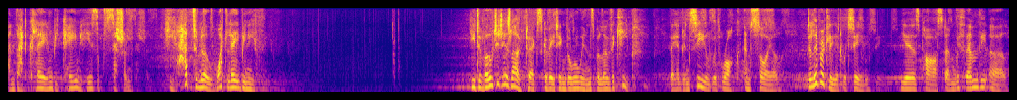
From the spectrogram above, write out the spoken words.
and that claim became his obsession. He had to know what lay beneath. He devoted his life to excavating the ruins below the keep. They had been sealed with rock and soil. Deliberately, it would seem. Years passed, and with them the Earl.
